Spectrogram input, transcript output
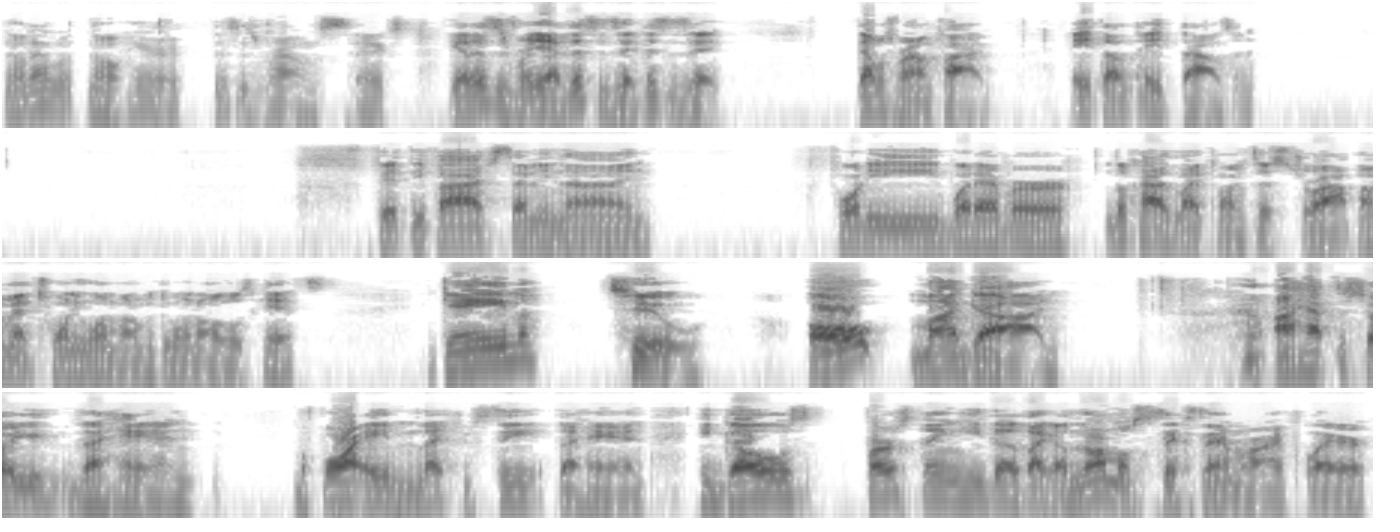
No, that was, no, here. This is round six. Yeah, this is, yeah, this is it. This is it. That was round five. 8,000, 8,000. 55, 79, 40, whatever. Look how his life points just drop. I'm at 21 when I was doing all those hits. Game two. Oh my god. I have to show you the hand. Before I even let you see the hand, he goes, first thing he does like a normal six samurai player,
